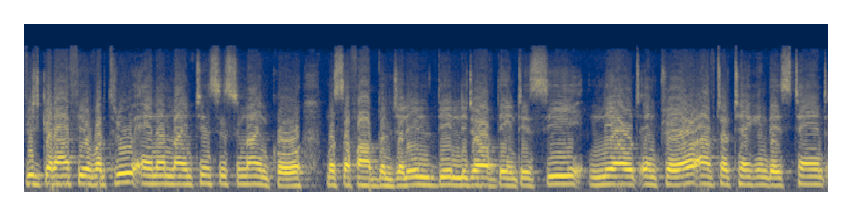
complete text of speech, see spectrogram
which Gaddafi overthrew in a 1969 coup. Mustafa Abdul Jalil, the leader of the NTC, knelt in prayer after taking the stand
